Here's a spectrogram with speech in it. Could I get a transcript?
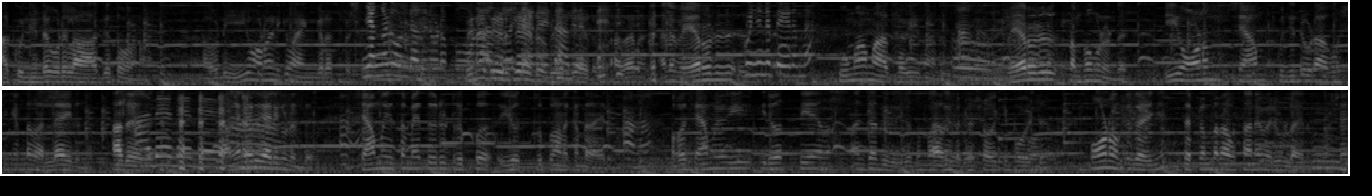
ആ കുഞ്ഞിന്റെ കൂടെയുള്ള ആദ്യത്തെ ഓണം. അതുകൊണ്ട് ഈ ഓണം എനിക്ക് ഭയങ്കര സ്പെഷ്യൽ ഞങ്ങളും ഉണ്ട് അതിനോടൊപ്പം. പിന്നെ തീർച്ചയായിട്ടും തീർച്ചയായിട്ടും. അതാണ്. അല്ല വേറൊരു കുഞ്ഞിന്റെ പേരെന്താ? ഉമാ മാധവി എന്നാണ്. വേറൊരു സംഭവം കൂടെ ഈ ഓണം ശ്യാം കുഞ്ഞിന്റെ കൂടെ ആഘോഷിക്കേണ്ടതല്ലായിരുന്നു. അതെ അതെ. അതെ അതെ അങ്ങനെ ഒരു കാര്യം കൂടെ ശ്യാം ഈ സമയത്ത് ഒരു ട്രിപ്പ് യു എസ് ട്രിപ്പ് നടക്കേണ്ടതായിരുന്നു. അപ്പോൾ ശ്യാം ഈ ഇരുപത്തി അഞ്ചാം തീയതി ഇരുപത്തി ഒമ്പതാം തീയതി ഷോയ്ക്ക് പോയിട്ട് ഓണമൊക്കെ കഴിഞ്ഞ് സെപ്റ്റംബർ അവസാനം വരുള്ളായിരുന്നു പക്ഷെ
